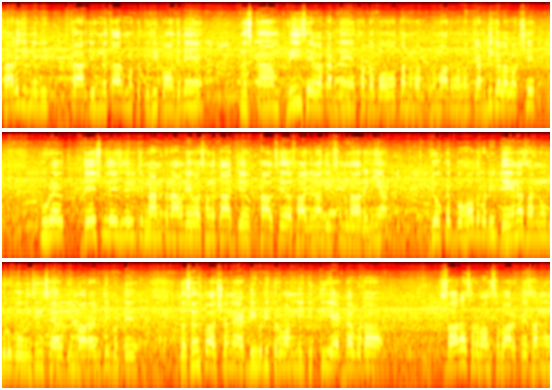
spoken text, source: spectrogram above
ਸਾਰੇ ਜਿੰਨੇ ਵੀ ਕਾਰਜ ਹੁੰਦੇ ਧਾਰਮਿਕ ਤੁਸੀਂ ਪਹੁੰਚਦੇ ਆ ਨਿਸ਼ਕਾਮ ਫ੍ਰੀ ਸੇਵਾ ਕਰਦੇ ਆ ਤੁਹਾਡਾ ਬਹੁਤ ਬਹੁਤ ਧੰਨਵਾਦ ਪ੍ਰਮਾਤਮਾ ਤੁਹਾਨੂੰ ਚੜ੍ਹਦੀ ਕਲਾ ਬਖਸ਼ੇ। ਪੂਰੇ ਦੇਸ਼ ਵਿਦੇਸ਼ ਦੇ ਵਿੱਚ ਨਾਨਕ ਨਾਮ ਲੇਵਾ ਸੰਗਤਾਂ ਅੱਜ ਖਾਲਸੇ ਦਾ ਸਾਜਨਾ ਦਿਵਸ ਮਨਾ ਰਹੀਆਂ। ਜੋ ਕਿ ਬਹੁਤ ਵੱਡੀ ਦੇਣ ਆ ਸਾਨੂੰ ਗੁਰੂ ਗੋਬਿੰਦ ਸਿੰਘ ਸਾਹਿਬ ਜੀ ਮਹਾਰਾਜ ਦੀ ਵੱਡੇ ਦਸਵੇਂ ਪਾਤਸ਼ਾਹ ਨੇ ਐਡੀ ਵੱਡੀ ਕੁਰਬਾਨੀ ਕੀਤੀ ਹੈ, ਐਡਾ ਬੜਾ ਸਾਰਾ ਸਰਬੰਸ ਵਾਰ ਕੇ ਸਾਨੂੰ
